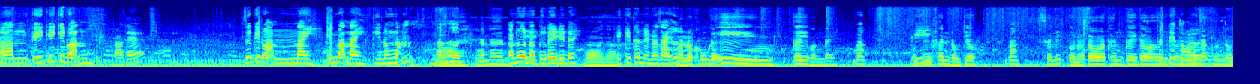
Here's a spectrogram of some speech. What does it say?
à, cái cái cái đoạn đó thế. giữa cái đoạn này đến đoạn này thì nó ngắn ngắn Rồi, hơn. ngắn hơn. Ngắn hơn là từ đây đến đây. Rồi rồi. Cái cái thân này nó dài mà hơn nó không đẫy cây bằng đây. Vâng. Cái, cái phân đầu trâu. Vâng. Silic của nó to thân cây to hơn Thân cây to hơn. phân đầu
